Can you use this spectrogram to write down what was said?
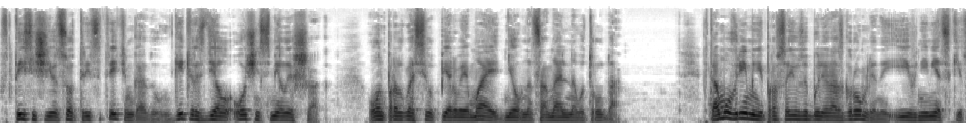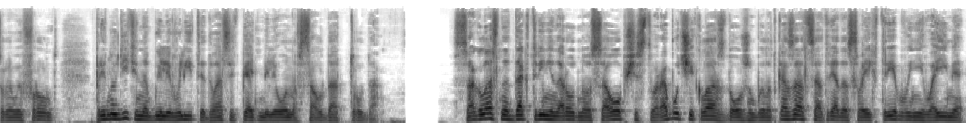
В 1933 году Гитлер сделал очень смелый шаг. Он провозгласил 1 мая Днем национального труда. К тому времени профсоюзы были разгромлены, и в немецкий трудовой фронт принудительно были влиты 25 миллионов солдат труда. Согласно доктрине народного сообщества, рабочий класс должен был отказаться от ряда своих требований во имя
